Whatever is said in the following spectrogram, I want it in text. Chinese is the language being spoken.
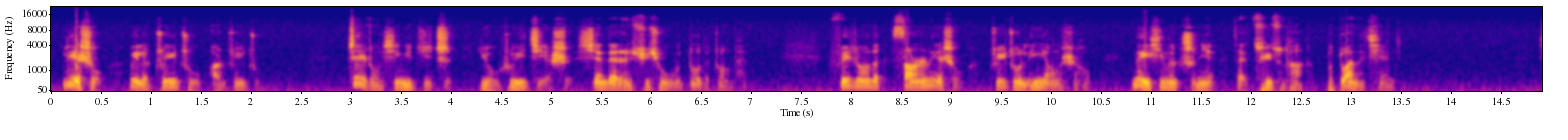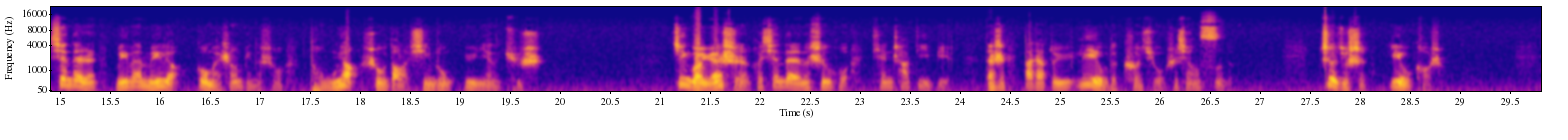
猎手为了追逐而追逐，这种心理机制有助于解释现代人需求无度的状态。非洲的桑人猎手追逐羚羊的时候，内心的执念在催促他不断的前进。现代人没完没了购买商品的时候。同样受到了心中欲念的驱使。尽管原始人和现代人的生活天差地别，但是大家对于猎物的渴求是相似的。这就是猎物犒赏。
